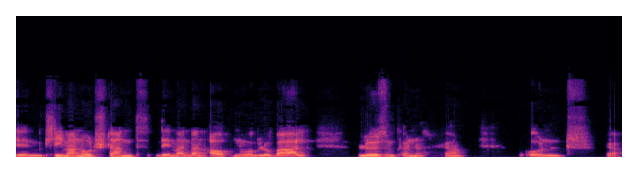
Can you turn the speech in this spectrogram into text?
Den Klimanotstand, den man dann auch nur global lösen könne. Ja? Und ja,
